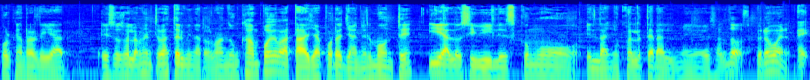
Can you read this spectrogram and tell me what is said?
porque en realidad eso solamente va a terminar armando un campo de batalla por allá en el monte y a los civiles como el daño colateral medio de esas dos. Pero bueno, eh,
